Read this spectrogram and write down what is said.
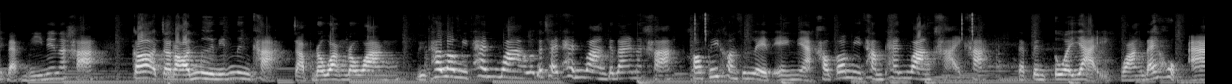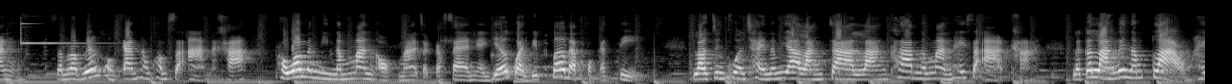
สแบบนี้เนี่ยนะคะ ก็จะร้อนมือนิดนึงค่ะ จับระวังระวัง หรือถ้าเรามีแท่นวางเราก็ใช้แท่นวางก็ได้นะคะ Coffee Consulate เองเนี่ยเขาก็มีทำแท่นวางขายค่ะ แต่เป็นตัวใหญ่วางได้ 6 อันสำหรับเรื่องของการทำความสะอาดนะคะ เพราะว่ามันมีน้ำมันออกมาจากกาแฟเนี่ยเยอะกว่า dripper แบบปกติ เราจึงควรใช้น้ำยาล้างจานล้างคราบน้ำมันให้สะอาดค่ะ แล้วก็ล้างด้วยน้ำเปล่าให้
